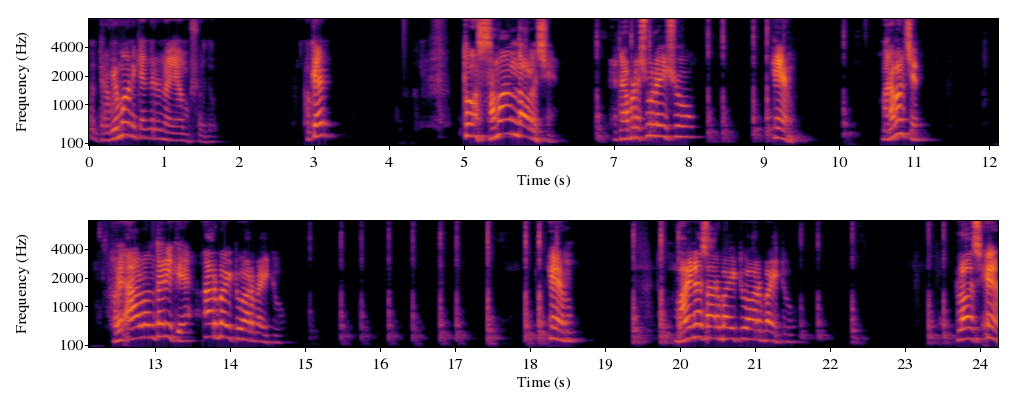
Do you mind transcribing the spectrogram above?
તો દ્રવ્યમાન કેન્દ્રનો યામ શોધો. ઓકે? તો સમાન દળ છે. એટલે આપણે શું લઈશું? એમ. બરાબર છે? હવે આર વન તરીકે R by two, R by two. M. Minus R by two, R by two. Plus M.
